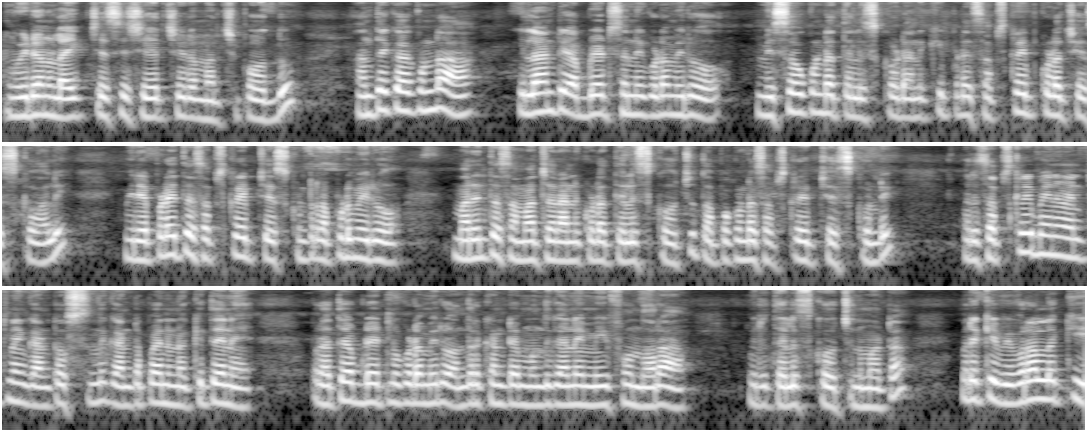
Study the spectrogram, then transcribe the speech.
వీడియోను లైక్ చేసి షేర్ చేయడం మర్చిపోవద్దు. అంతేకాకుండా ఇలాంటి అప్డేట్స్ అన్నీ కూడా మీరు మిస్ అవ్వకుండా తెలుసుకోవడానికి ఇప్పుడే సబ్స్క్రైబ్ కూడా చేసుకోవాలి. మీరు ఎప్పుడైతే సబ్స్క్రైబ్ చేసుకుంటారో అప్పుడు మీరు మరింత సమాచారాన్ని కూడా తెలుసుకోవచ్చు. తప్పకుండా సబ్స్క్రైబ్ చేసుకోండి. మరి సబ్స్క్రైబ్ అయిన వెంటనే గంట వస్తుంది. గంట పైన నొక్కితేనే ప్రతి అప్డేట్ను కూడా మీరు అందరికంటే ముందుగానే మీ ఫోన్ ద్వారా మీరు తెలుసుకోవచ్చు అనమాట మరి ఇక వివరాల్లోకి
